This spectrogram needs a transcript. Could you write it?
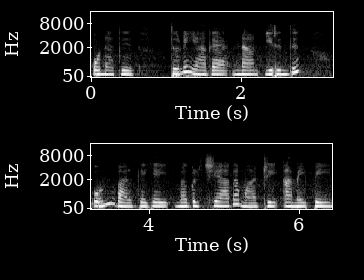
உனக்கு துணையாக நான் இருந்து உன் வாழ்க்கையை மகிழ்ச்சியாக மாற்றி அமைப்பேன்.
